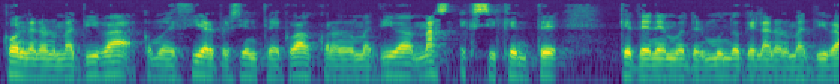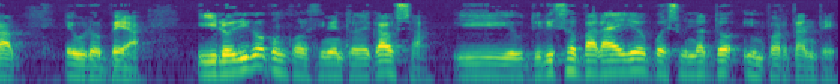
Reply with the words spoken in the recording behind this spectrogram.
con la normativa, como decía el presidente de COAC, con la normativa más exigente que tenemos del mundo, que es la normativa europea. Y lo digo con conocimiento de causa y utilizo para ello pues un dato importante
